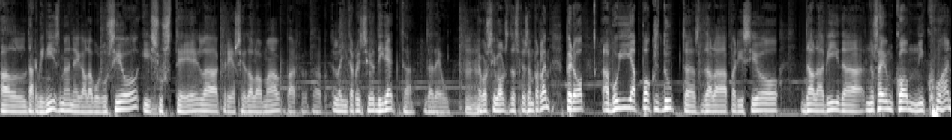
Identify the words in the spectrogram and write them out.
el darwinisme, nega l'evolució i sosté la creació de l'home per eh, la intervenció directa de Déu. Mhm. Llavors, si vols, després en parlem. Però avui hi ha pocs dubtes de l'aparició de la vida, no sabem com ni quan,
